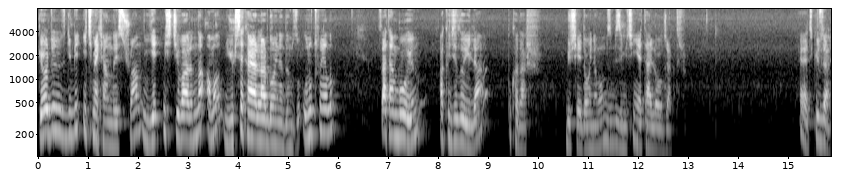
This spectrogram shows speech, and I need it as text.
Gördüğünüz gibi iç mekandayız şu an. 70 civarında ama yüksek ayarlarda oynadığımızı unutmayalım. Zaten bu oyun akıcılığıyla bu kadar bir şeyde oynamamız bizim için yeterli olacaktır. Evet güzel.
